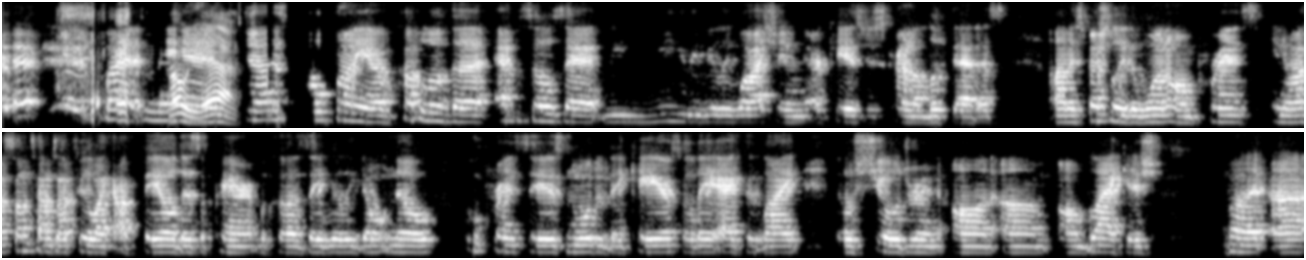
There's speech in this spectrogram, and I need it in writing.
but man, Oh, yeah. just so funny. A couple of the episodes that we really, really watched, and our kids just kind of looked at us. Um, especially the one on Prince. You know, I sometimes I feel like I failed as a parent because they really don't know who Prince is, nor do they care. So they acted like those children on um, on Blackish but uh,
